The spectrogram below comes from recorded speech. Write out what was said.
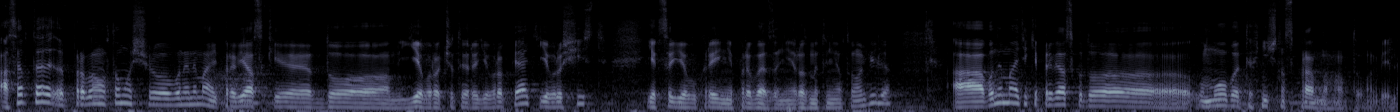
А це те, проблема в тому, що вони не мають прив'язки до Євро 4, Євро 5, Євро 6, як це є в Україні привезені розмитнені автомобіля. А вони мають тільки прив'язку до умови технічно справного автомобіля.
